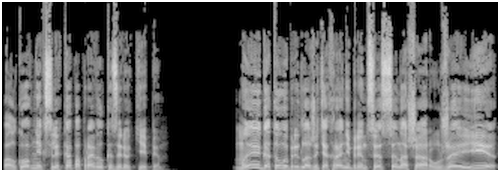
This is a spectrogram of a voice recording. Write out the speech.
полковник слегка поправил козырек кепи. Мы готовы предложить охране принцессы наше оружие и...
